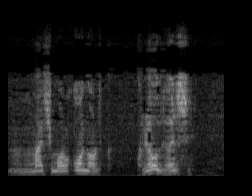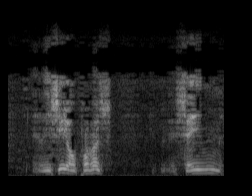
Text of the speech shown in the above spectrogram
much more honored clothes, the see our prophets saying,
